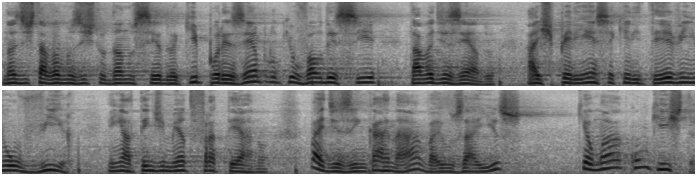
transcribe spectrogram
Nós estávamos estudando cedo aqui, por exemplo, que o Valdeci estava dizendo, a experiência que ele teve em ouvir, em atendimento fraterno. Vai desencarnar, vai usar isso, que é uma conquista.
